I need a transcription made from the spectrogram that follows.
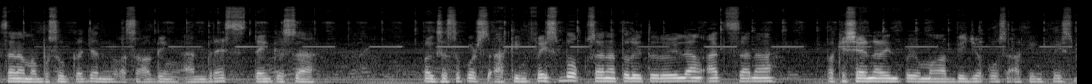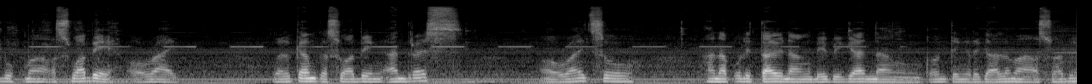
sana mabusog ka dyan kasabing Andres. Thank you sa pagsusupport sa aking Facebook. Sana tuloy-tuloy lang at sana pakishare na rin po yung mga video ko sa aking Facebook mga kaswabe. Alright. Welcome kaswabing Andres. Alright, so hanap ulit tayo ng bibigyan ng konting regalo mga kaswabe.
